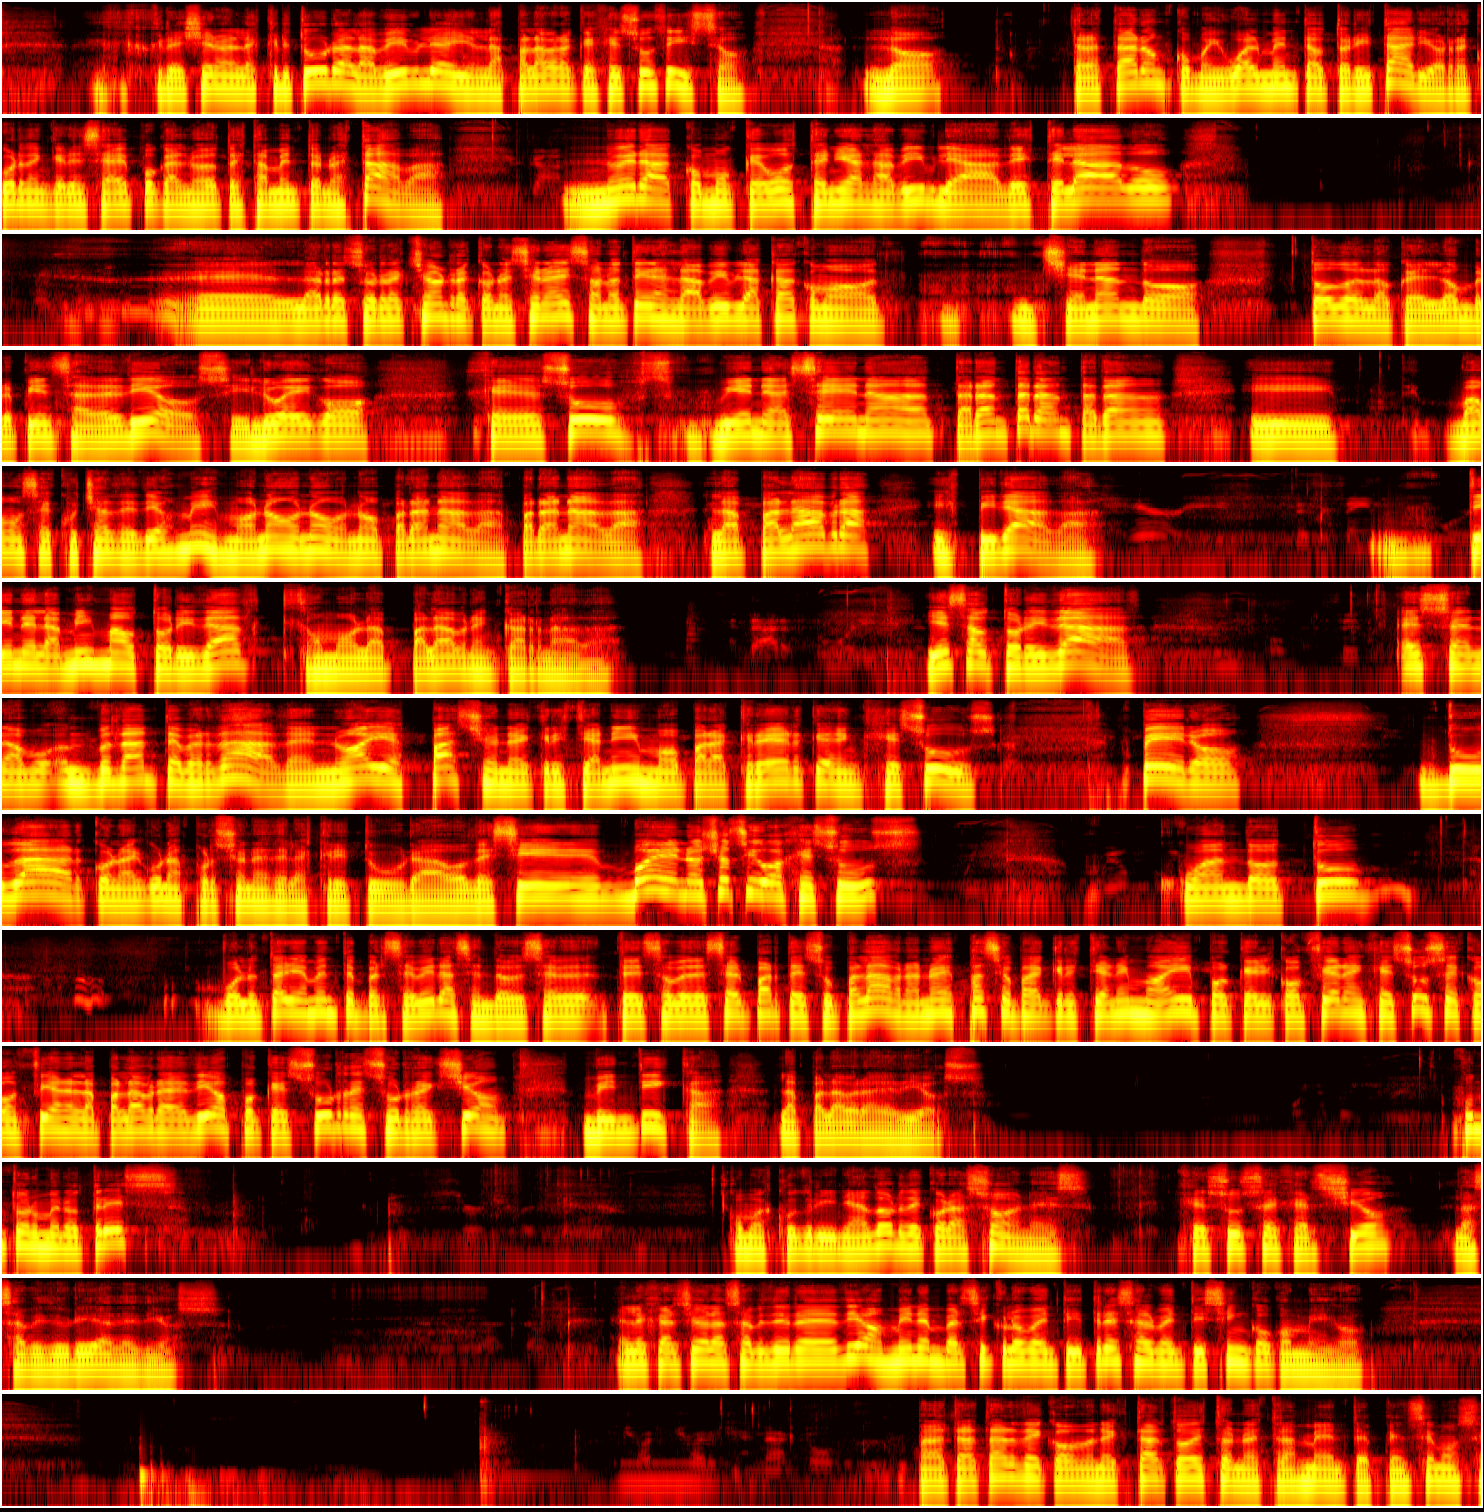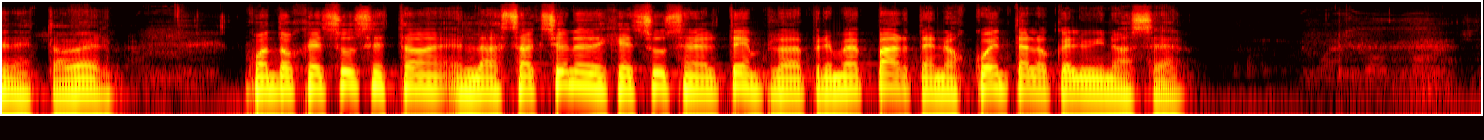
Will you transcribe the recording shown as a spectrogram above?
Creyeron en la escritura, la Biblia y en las palabras que Jesús hizo. Lo trataron como igualmente autoritario. Recuerden que en esa época el Nuevo Testamento no estaba. No era como que vos tenías la Biblia de este lado eh, la resurrección, reconocieron eso, no tienes la Biblia acá como llenando todo lo que el hombre piensa de Dios y luego Jesús viene a escena, tarán, tarán, tarán, y vamos a escuchar de Dios mismo. No, no, no, para nada, para nada. La palabra inspirada tiene la misma autoridad como la palabra encarnada. Y esa autoridad es una abundante verdad. No hay espacio en el cristianismo para creer en Jesús, pero dudar con algunas porciones de la escritura o decir, bueno, yo sigo a Jesús, cuando tú voluntariamente perseveras en desobedecer parte de su palabra. No hay espacio para el cristianismo ahí, porque el confiar en Jesús es confiar en la palabra de Dios, porque su resurrección vindica la palabra de Dios. Punto número tres. Como escudriñador de corazones, Jesús ejerció la sabiduría de Dios. Él ejerció la sabiduría de Dios. Miren versículo 23 al 25 conmigo. Para tratar de conectar todo esto en nuestras mentes, pensemos en esto. A ver, cuando Jesús estaba en las acciones de Jesús en el templo, la primera parte nos cuenta lo que él vino a hacer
